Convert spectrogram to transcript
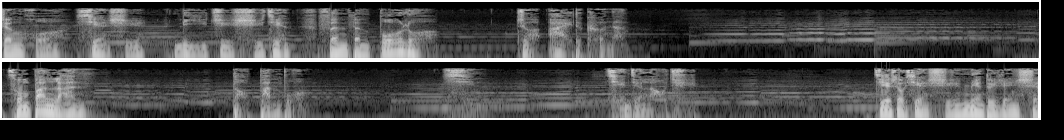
生活、现实、理智、时间，纷纷剥落这爱的可能。从斑斓到斑驳，心渐渐老去。接受现实，面对人生，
